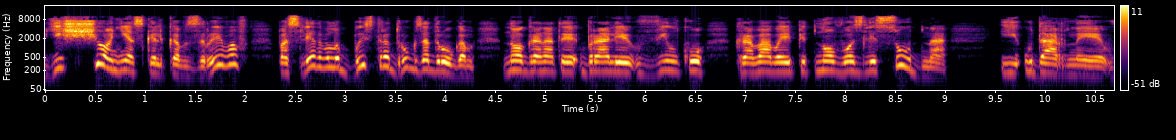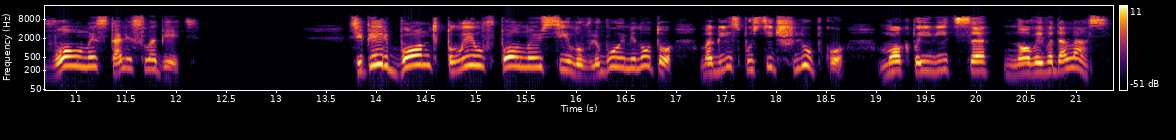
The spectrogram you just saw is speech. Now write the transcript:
Еще несколько взрывов последовало быстро друг за другом, но гранаты брали в вилку кровавое пятно возле судна, и ударные волны стали слабеть. Теперь Бонд плыл в полную силу, в любую минуту могли спустить шлюпку, мог появиться новый водолаз.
